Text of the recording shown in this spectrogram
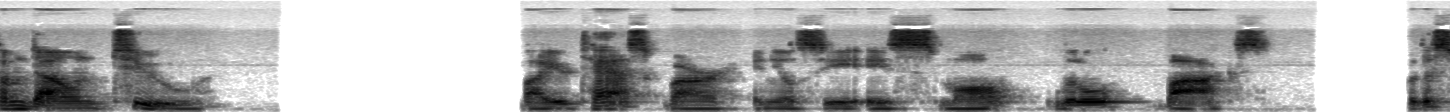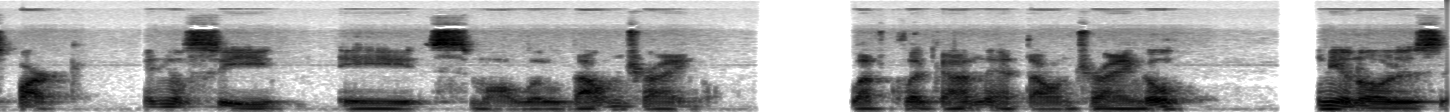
come down to by your taskbar and you'll see a small little box with a spark and you'll see a small little down triangle. Left click on that down triangle and you'll notice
